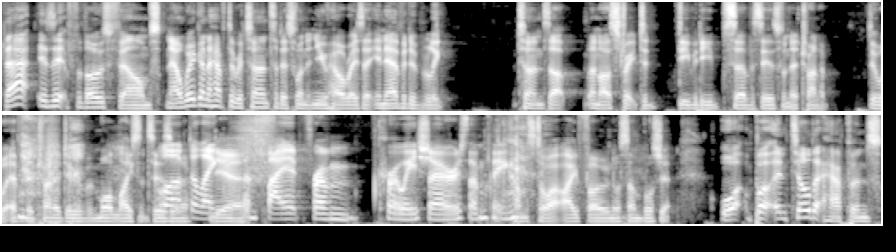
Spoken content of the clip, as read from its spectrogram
that is it for those films. Now we're going to have to return to this one the new Hellraiser inevitably turns up on our straight to DVD services when they're trying to do whatever they're trying to do with more licenses. We'll have to like Yeah. buy it from Croatia or something. It comes to our iPhone or some bullshit. Well, but until that happens,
